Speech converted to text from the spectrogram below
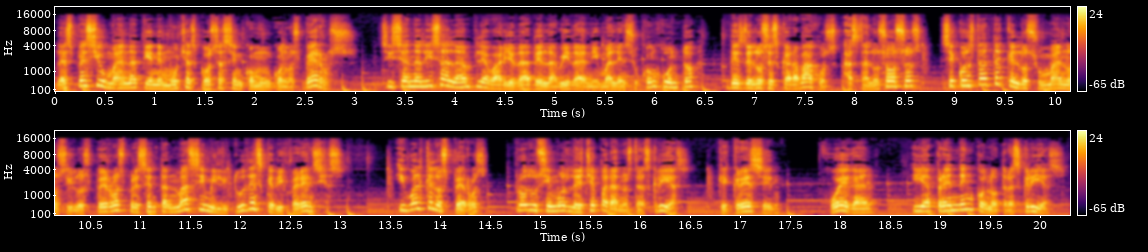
La especie humana tiene muchas cosas en común con los perros. Si se analiza la amplia variedad de la vida animal en su conjunto, desde los escarabajos hasta los osos, se constata que los humanos y los perros presentan más similitudes que diferencias. Igual que los perros, producimos leche para nuestras crías, que crecen, juegan y aprenden con otras crías.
